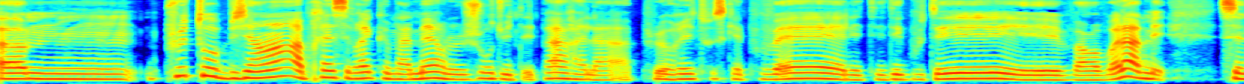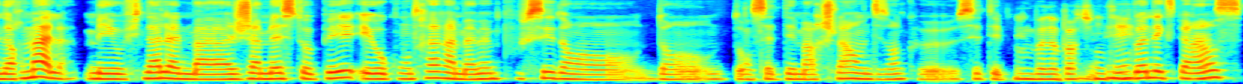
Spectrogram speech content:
Euh, plutôt bien. Après, c'est vrai que ma mère, le jour du départ, elle a pleuré tout ce qu'elle pouvait. Elle était dégoûtée. Et ben, voilà, mais c'est normal. Mais au final, elle m'a jamais stoppée. Et au contraire, elle m'a même poussée dans, dans, dans cette démarche-là en me disant que c'était Une bonne opportunité. une bonne expérience.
